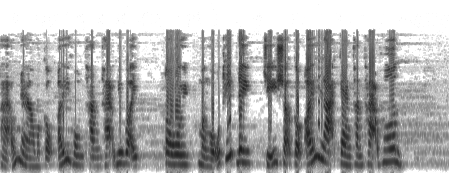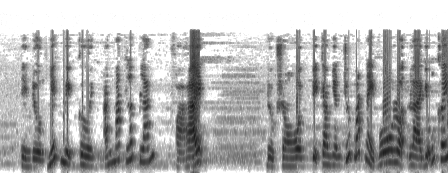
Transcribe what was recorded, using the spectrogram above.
Thảo nào mà cậu ấy hôn thành thạo như vậy? Tôi mà ngủ thiếp đi Chỉ sợ cậu ấy lại càng thành thạo hơn. Tiền đường nhếch miệng cười Ánh mắt lấp lánh. Phải. Được rồi, vị cao nhân trước mắt này vô luận là dũng khí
